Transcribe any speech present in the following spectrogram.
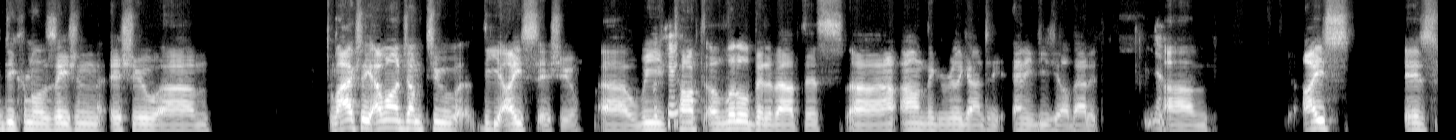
decriminalization issue. Um, well, actually, I want to jump to the ice issue. Uh, we okay. talked a little bit about this. Uh, I don't think we really got into any detail about it. No. Um, ice is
